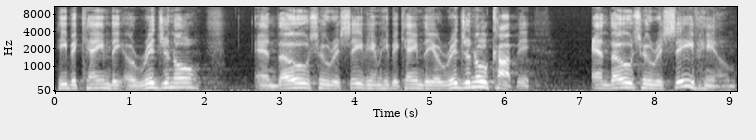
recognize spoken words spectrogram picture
he became the original, and those who receive him, he became the original copy, and those who receive him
